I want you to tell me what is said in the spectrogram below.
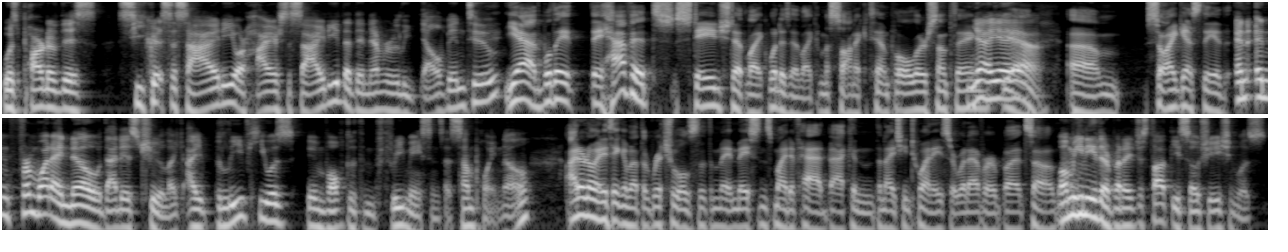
was part of this secret society or higher society that they never really delve into yeah. Well, they they have it staged at like what is it like a Masonic temple or something? yeah yeah yeah, Um. So I guess they and and from what i know that is true like i believe he was involved with the freemasons at some point no I don't know anything about the rituals that the Masons might have had back in the 1920s or whatever, but so Well, me neither, but I just thought the association was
